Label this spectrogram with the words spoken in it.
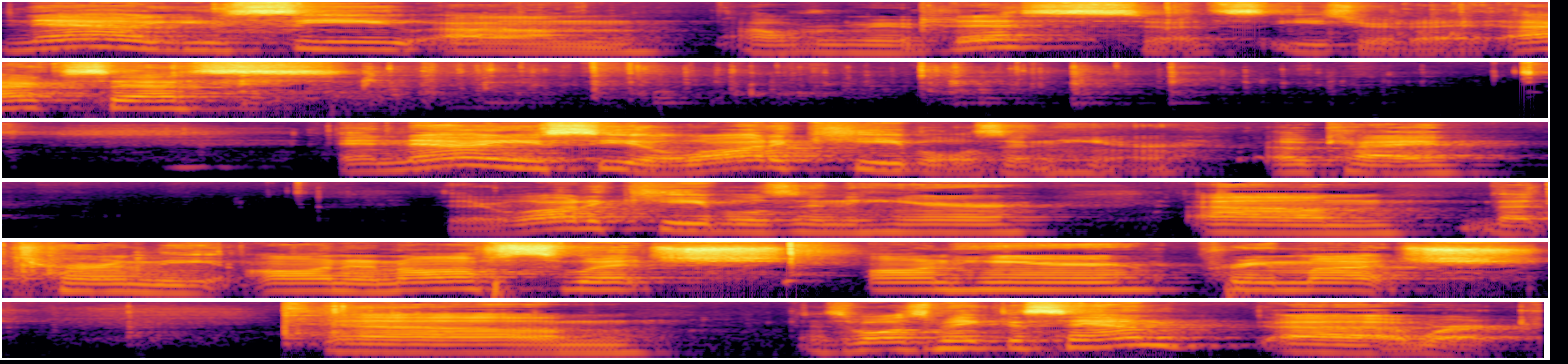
Now you see, um, I'll remove this so it's easier to access. And now you see a lot of cables in here, okay? There are a lot of cables in here um, that turn the on and off switch on here, pretty much, um, as well as make the sound uh, work.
